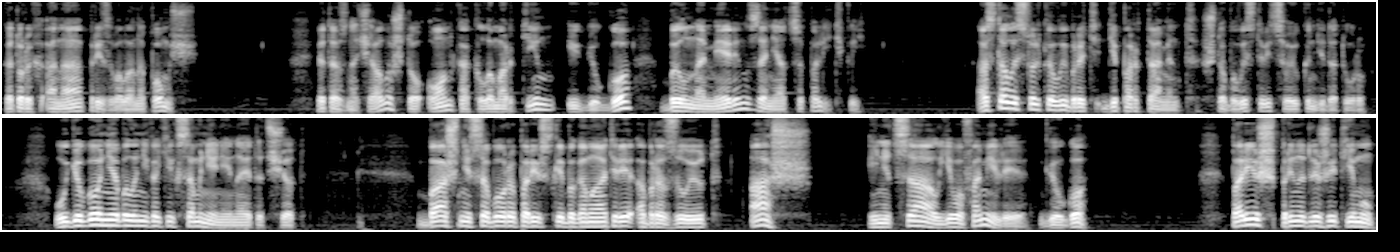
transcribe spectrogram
которых она призвала на помощь. Это означало, что он, как Ламартин и Гюго, был намерен заняться политикой. Осталось только выбрать департамент, чтобы выставить свою кандидатуру. У Гюго не было никаких сомнений на этот счет. Башни собора Парижской Богоматери образуют H, инициал его фамилии Гюго. Париж принадлежит ему.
